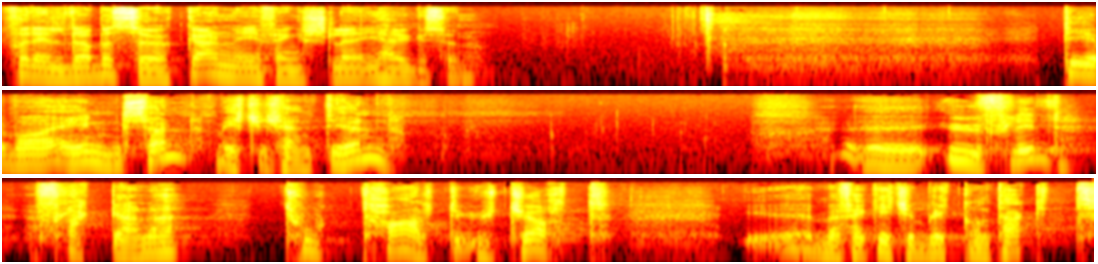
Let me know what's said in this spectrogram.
Foreldra besøker han i fengselet i Haugesund. Det var en sønn vi ikke kjente igjen. Uh, uflidd, flakkende, totalt utkjørt. Uh, vi fikk ikke blikkontakt.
